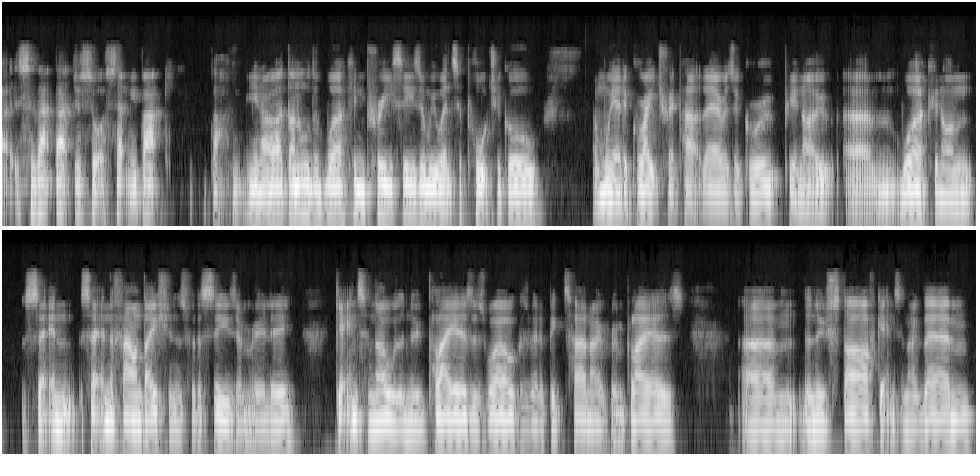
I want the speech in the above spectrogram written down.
I- so that that just sort of set me back. You know, I'd done all the work in pre-season. We went to Portugal, and we had a great trip out there as a group. You know, um, working on setting setting the foundations for the season. Really, getting to know all the new players as well because we had a big turnover in players. Um, the new staff, getting to know them,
